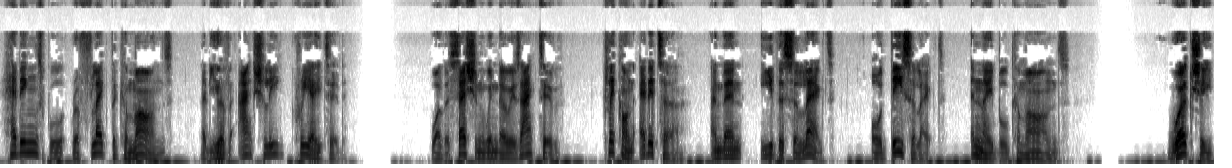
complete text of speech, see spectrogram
headings will reflect the commands that you have actually created. While the session window is active, click on Editor and then either select or deselect Enable Commands. Worksheet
